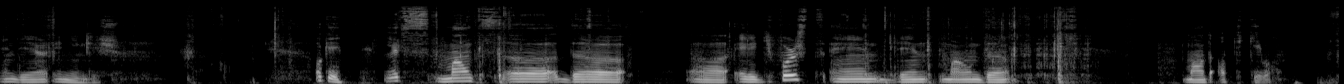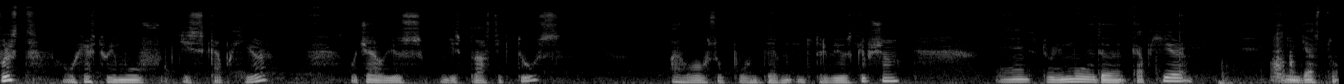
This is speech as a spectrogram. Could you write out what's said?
And they are in English. Okay let's mount uh, the uh, LED first and then mount the mount the optic cable. First we have to remove this cap here which I will use these plastic tools. I will also put them into the video description. And to remove the cap here you just to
